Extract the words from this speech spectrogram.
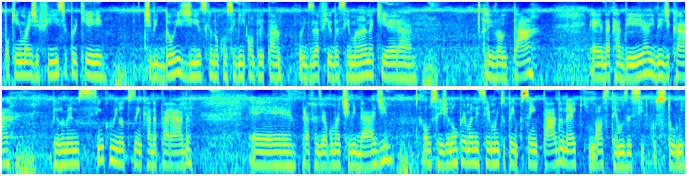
um pouquinho mais difícil, porque tive dois dias que eu não consegui completar o desafio da semana, que era levantar é, da cadeira e dedicar pelo menos cinco minutos em cada parada é, para fazer alguma atividade, ou seja, não permanecer muito tempo sentado, né? Que nós temos esse costume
